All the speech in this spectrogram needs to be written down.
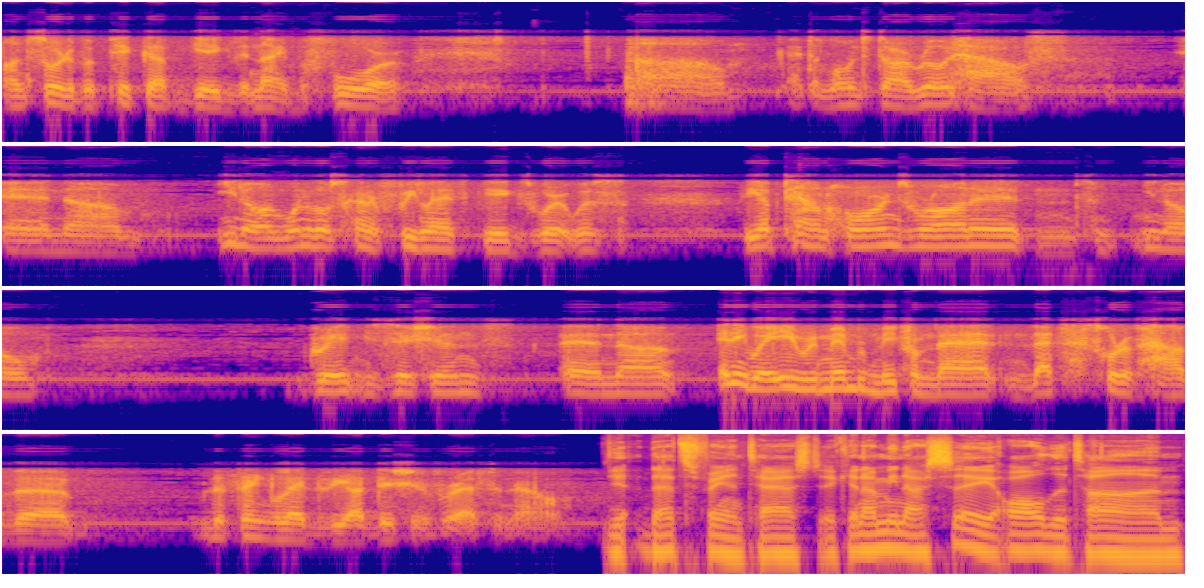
on sort of a pickup gig the night before um, at the Lone Star Roadhouse. And, um, you know, in one of those kind of freelance gigs where it was the Uptown Horns were on it and, some, you know, great musicians. And uh, anyway, he remembered me from that, and that's sort of how the the thing led to the audition for SNL. Yeah, that's fantastic. And I mean, I say all the time,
